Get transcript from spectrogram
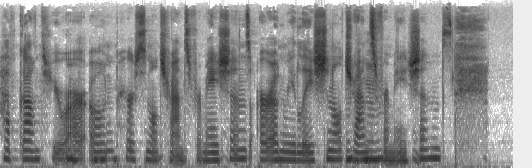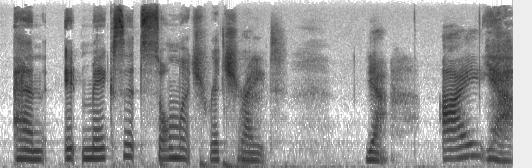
have gone through our Mm-hmm. own personal transformations, our own relational transformations, and it makes it so much richer. right yeah i Yeah.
